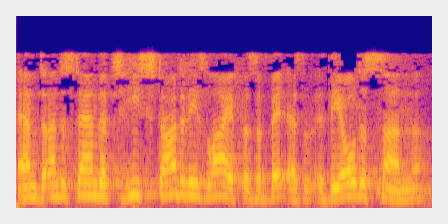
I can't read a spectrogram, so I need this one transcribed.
And understand that he started his life as, a, as the oldest son uh,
